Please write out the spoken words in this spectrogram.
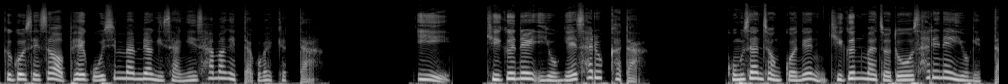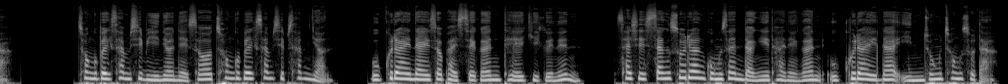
그곳에서 150만 명 이상이 사망했다고 밝혔다. 2. 기근을 이용해 사륙하다. 공산 정권은 기근마저도 살인에 이용했다. 1932년에서 1933년 우크라이나에서 발생한 대기근은 사실상 소련 공산당이 단행한 우크라이나 인종 청소다.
